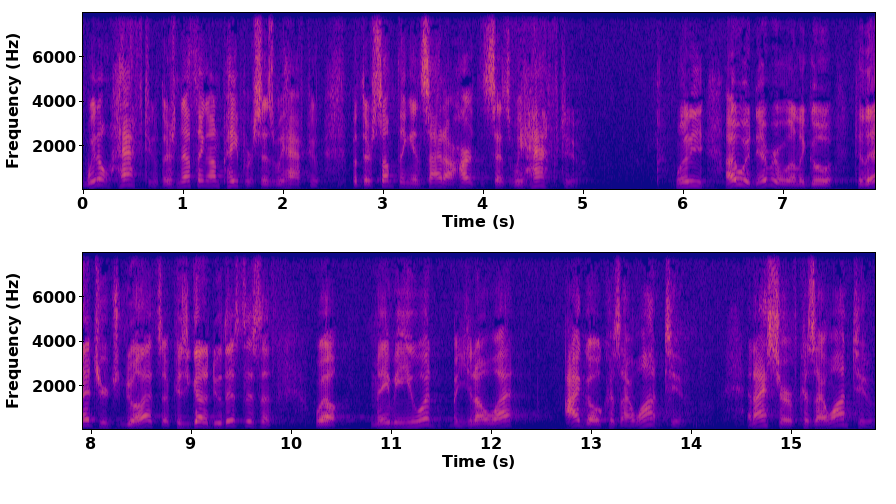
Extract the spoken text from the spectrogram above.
we don't have to. There's nothing on paper says we have to, but there's something inside our heart that says we have to. Well, you, I would never want to go to that church and do all that stuff because you got to do this, this, and well, maybe you would, but you know what? I go because I want to, and I serve because I want to,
